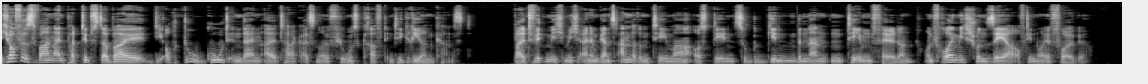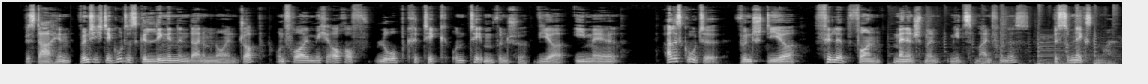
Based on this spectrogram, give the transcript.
Ich hoffe, es waren ein paar Tipps dabei, die auch du gut in deinen Alltag als neue Führungskraft integrieren kannst. Bald widme ich mich einem ganz anderen Thema aus den zu Beginn benannten Themenfeldern und freue mich schon sehr auf die neue Folge. Bis dahin wünsche ich dir gutes Gelingen in deinem neuen Job und freue mich auch auf Lob, Kritik und Themenwünsche via E-Mail. Alles Gute wünscht dir Philipp von Management Meets Mindfulness. Bis zum nächsten Mal.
